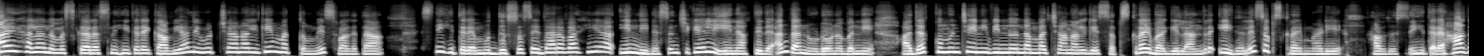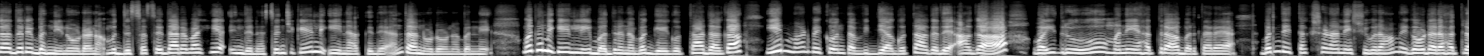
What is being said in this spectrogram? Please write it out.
ಹಾಯ್, ಹಲೋ, ನಮಸ್ಕಾರ ಸ್ನೇಹಿತರೆ, ಕಾವ್ಯ ಲಿವುಡ್ ಚಾನಲ್ಗೆ ಮತ್ತೊಮ್ಮೆ ಸ್ವಾಗತ. ಸ್ನೇಹಿತರೆ, ಮುದ್ದು ಸೊಸೆ ಧಾರಾವಾಹಿಯ ಇಂದಿನ ಸಂಚಿಕೆಯಲ್ಲಿ ಏನಾಗ್ತಿದೆ ಅಂತ ನೋಡೋಣ ಬನ್ನಿ. ಅದಕ್ಕೂ ಮುಂಚೆ ನೀವಿನ್ನು ನಮ್ಮ ಚಾನಲ್ಗೆ ಸಬ್ಸ್ಕ್ರೈಬ್ ಆಗಿಲ್ಲ ಅಂದ್ರೆ ಈಗಲೇ ಸಬ್ಸ್ಕ್ರೈಬ್ ಮಾಡಿ. ಹೌದು ಸ್ನೇಹಿತರೆ, ಹಾಗಾದರೆ ಬನ್ನಿ ನೋಡೋಣ ಮುದ್ದು ಸೊಸೆ ಧಾರಾವಾಹಿಯ ಇಂದಿನ ಸಂಚಿಕೆಯಲ್ಲಿ ಏನಾಗ್ತಿದೆ ಅಂತ ನೋಡೋಣ ಬನ್ನಿ. ಮೊದಲಿಗೆ ಇಲ್ಲಿ ಭದ್ರನ ಬಗ್ಗೆ ಗೊತ್ತಾದಾಗ ಏನ್ ಮಾಡ್ಬೇಕು ಅಂತ ವಿದ್ಯಾ ಗೊತ್ತಾಗದೆ ಆಗ ವೈದ್ಯರು ಮನೆಯ ಹತ್ರ ಬರ್ತಾರೆ. ಬಂದಿದ ತಕ್ಷಣನೇ ಶಿವರಾಮೇಗೌಡರ ಹತ್ರ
